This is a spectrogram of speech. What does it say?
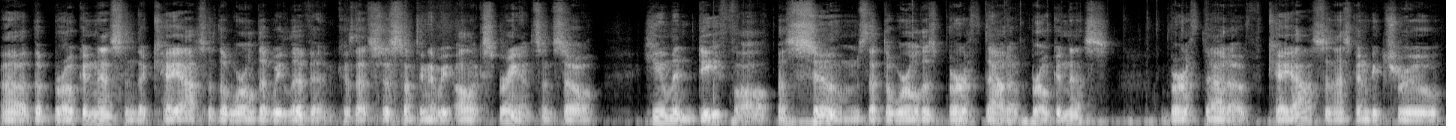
uh, the brokenness and the chaos of the world that we live in, because that's just something that we all experience. And so human default assumes that the world is birthed out of brokenness birthed out of chaos, and that's going to be true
